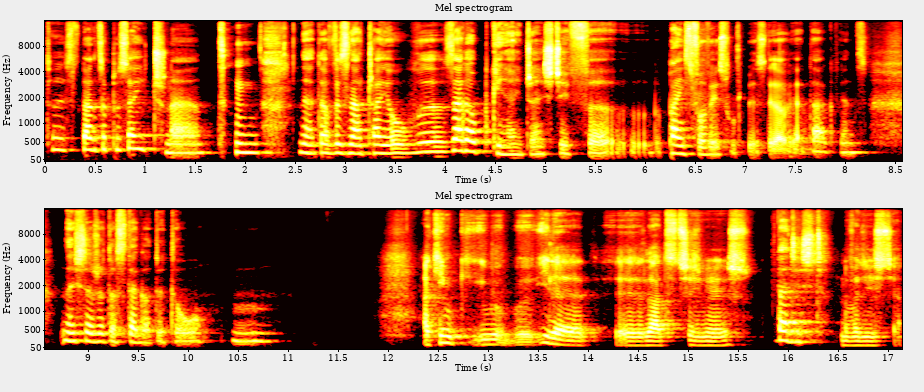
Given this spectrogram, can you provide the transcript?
To jest bardzo prozaiczne. To wyznaczają zarobki najczęściej w Państwowej Służbie Zdrowia, tak? Więc myślę, że to z tego tytułu. Mm. A kim, ile e, lat trzeźwiejesz? 20. 20.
